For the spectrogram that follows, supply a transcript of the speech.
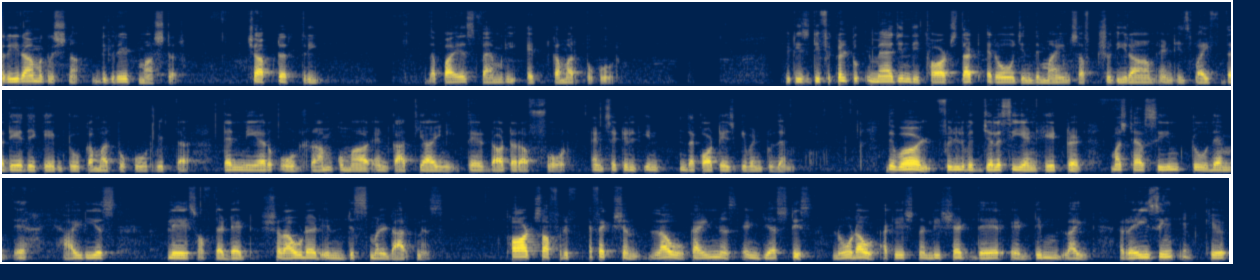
Sri Ramakrishna, the Great Master. Chapter 3 The Pious Family at Kamarpukur. It is difficult to imagine the thoughts that arose in the minds of Kshudiram and his wife the day they came to Kamarpukur with the 10 year old Ramkumar and Katyayini, their daughter of four, and settled in the cottage given to them. The world, filled with jealousy and hatred, must have seemed to them a hideous place of the dead, shrouded in dismal darkness. Thoughts of affection, love, kindness, and justice, no doubt, occasionally shed there a dim light, raising in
